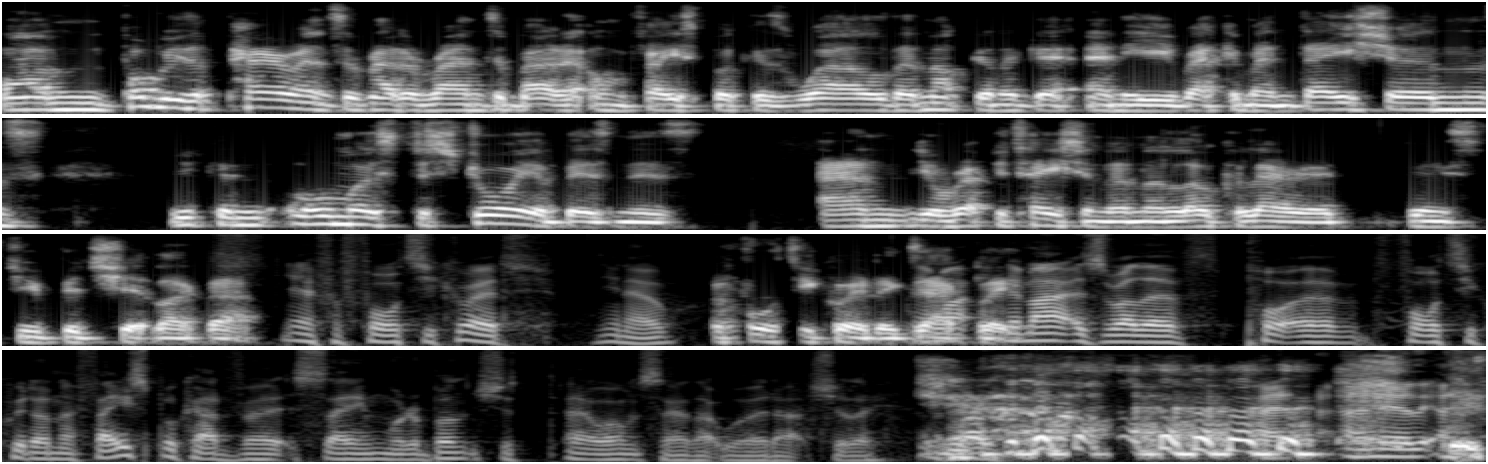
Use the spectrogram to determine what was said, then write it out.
Um, probably the parents have had a rant about it on Facebook as well. They're not going to get any recommendations. You can almost destroy a business and your reputation in a local area doing stupid shit like that yeah for forty quid you know for 40 quid. They might- Exactly. They might, as well have put a 40 quid on a Facebook advert saying we're a bunch of. I won't say that word actually. I, I, nearly,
